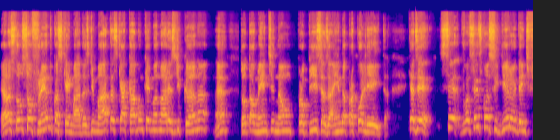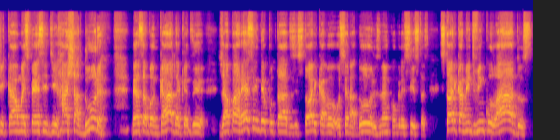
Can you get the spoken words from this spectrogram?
elas estão sofrendo com as queimadas de matas que acabam queimando áreas de cana, né? totalmente não propícias ainda para colheita. Quer dizer, vocês conseguiram identificar uma espécie de rachadura nessa bancada? Quer dizer, já aparecem deputados históricamente, os senadores, né, congressistas, historicamente vinculados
